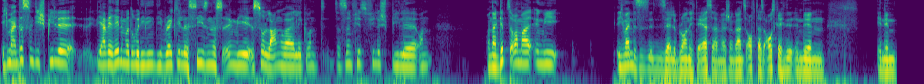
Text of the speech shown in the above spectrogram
ich meine, das sind die Spiele, ja, wir reden immer drüber, die, die Regular Season ist irgendwie ist so langweilig und das sind viel zu viele Spiele und, und dann gibt es aber mal irgendwie, ich meine, das ist sehr LeBron nicht der Erste, haben wir schon ganz oft, dass ausgerechnet in den, in den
